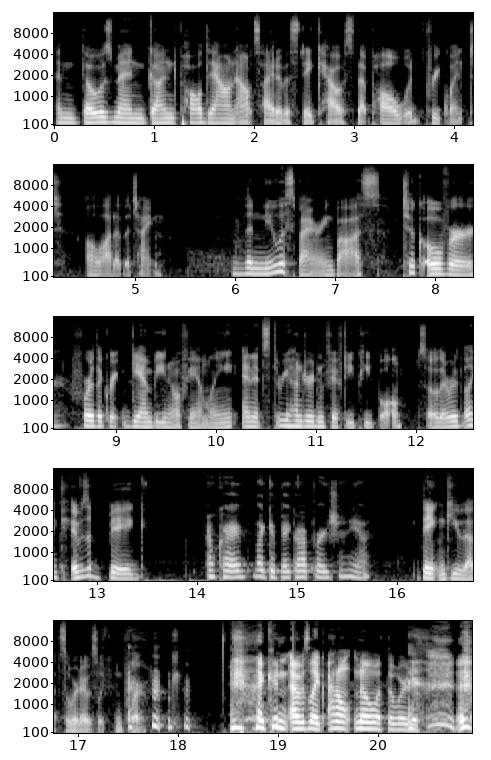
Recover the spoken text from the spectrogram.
and those men gunned Paul down outside of a steakhouse that Paul would frequent a lot of the time. The new aspiring boss took over for the Gambino family, and it's 350 people. So there was like, it was a big, Okay. Like a big operation. Yeah. thank you, that's the word I was looking for. I couldn't, I was like, I don't know what the word is.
